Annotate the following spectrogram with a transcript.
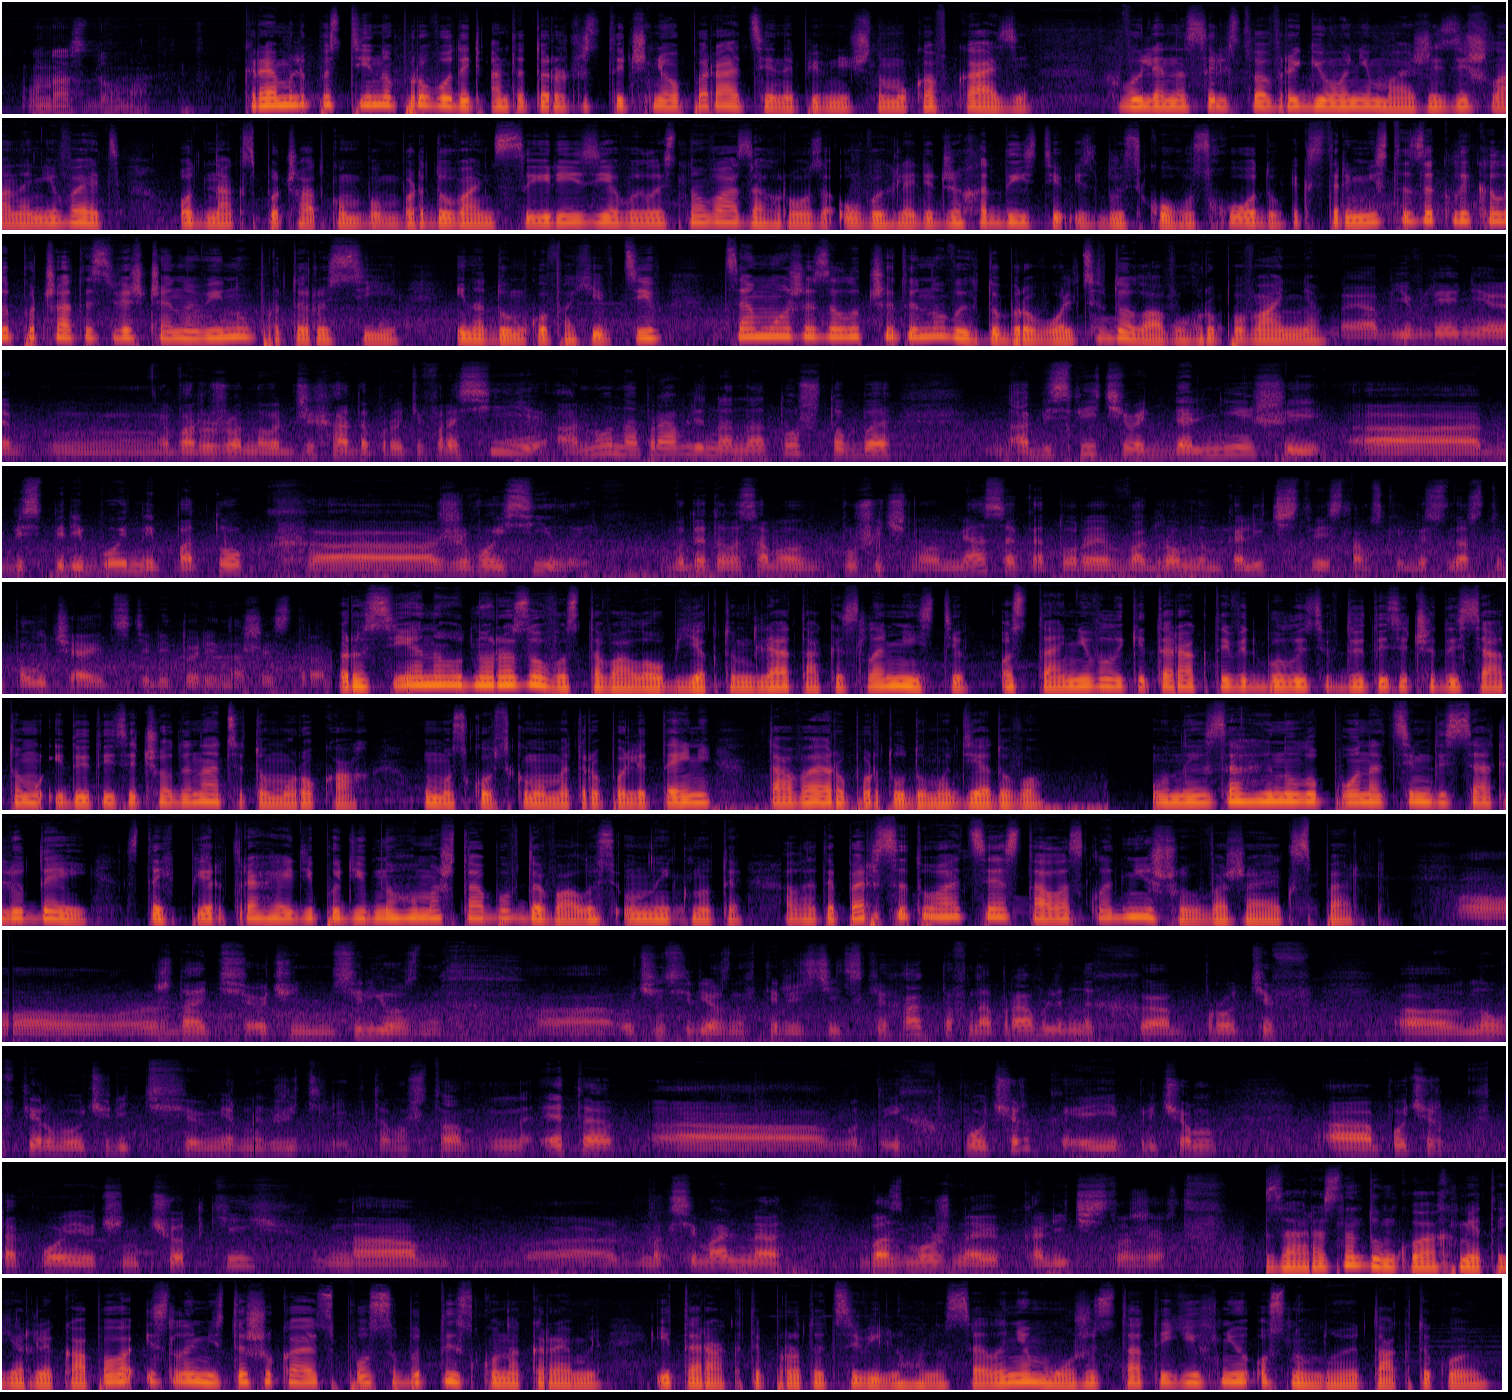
у нас дома. Кремль постійно проводить антитерористичні операції на північному Кавказі. Хвиля насильства в регіоні майже зійшла на нівець. Однак з початком бомбардувань Сирії з'явилась нова загроза у вигляді джихадистів із близького сходу. Екстремісти закликали почати священну війну проти Росії, і на думку фахівців, це може залучити нових добровольців до лав угрупування. Объявление м, вооруженного джихада против России, оно направлено на то, чтобы обеспечивать дальнейший а, бесперебойный поток а, живой силы. Вот этого самого пушечного мяса, которое в огромном количестве исламское государство получает с территории нашей страны. Росія неодноразово ставала об'єктом для атак ісламістів. Останні великі теракти відбулись в 2010 і 2011 роках у московському метрополітені та в аеропорту Домодєдово. У них загинуло понад 70 людей. З тих пір трагедій подібного масштабу вдавалось уникнути. Але тепер ситуація стала складнішою, вважає експерт. Э, Ждать очень серьезных, а, очень серьезных террористических актов, направленных а, против, а, ну, в первую очередь, мирных жителей, потому что м, это а, вот их почерк, и причем а, почерк такой очень четкий на а, максимально возможное количество жертв. Зараз, на думку Ахмета Ярлікапова, ісламісти шукають способи тиску на Кремль, і теракти проти цивільного населення можуть стати їхньою основною тактикою.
